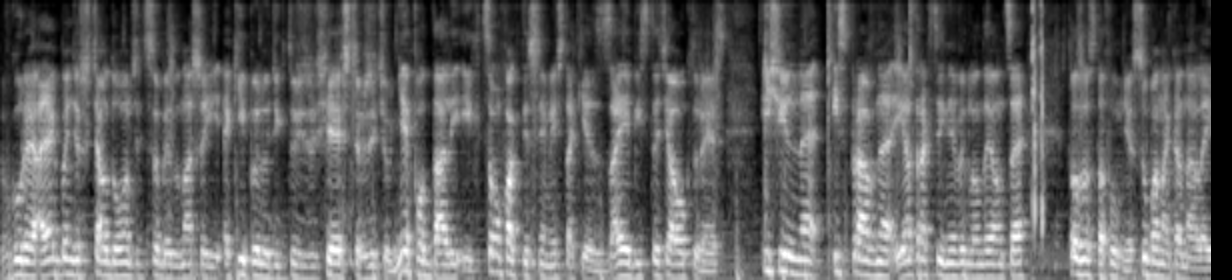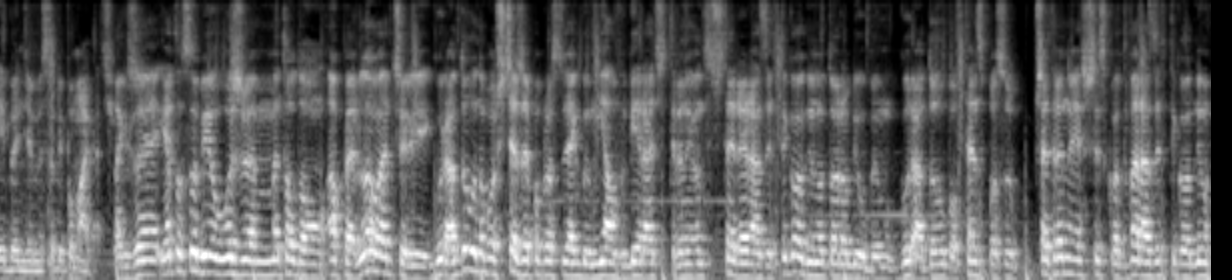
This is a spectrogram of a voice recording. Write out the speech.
w górę, a jak będziesz chciał dołączyć sobie do naszej ekipy ludzi, którzy się jeszcze w życiu nie poddali i chcą faktycznie mieć takie zajebiste ciało, które jest i silne, i sprawne, i atrakcyjnie wyglądające, to zostaw u mnie suba na kanale i będziemy sobie pomagać. Także ja to sobie ułożyłem metodą upper-lower, czyli góra-dół, no bo szczerze po prostu jakbym miał wybierać trenując 4 razy w tygodniu, no to robiłbym góra-dół, bo w ten sposób przetrenujesz wszystko dwa razy w tygodniu,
